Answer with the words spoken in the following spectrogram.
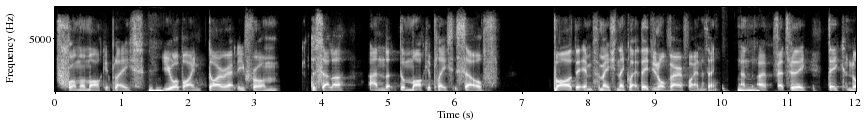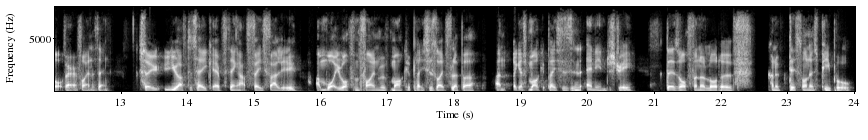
from a marketplace, you are buying directly from the seller, and the, the marketplace itself, bar the information they collect, they do not verify anything, and uh, effectively they cannot verify anything. So you have to take everything at face value, and what you often find with marketplaces like Flippa, and I guess marketplaces in any industry, there's often a lot of kind of dishonest people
